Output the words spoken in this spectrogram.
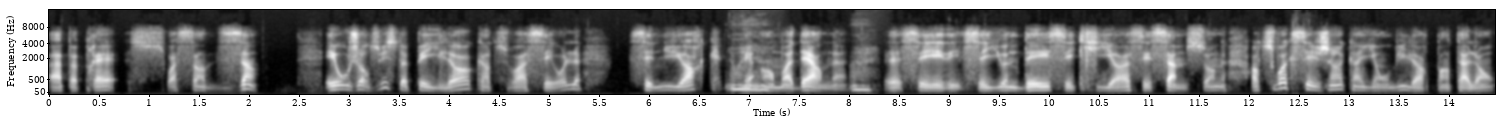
à peu près 70 ans. Et aujourd'hui, ce pays-là, quand tu vas à Séoul, c'est New York, mais en moderne. Euh, C'est Hyundai, c'est Kia, c'est Samsung. Alors, tu vois que ces gens, quand ils ont mis leurs pantalons,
